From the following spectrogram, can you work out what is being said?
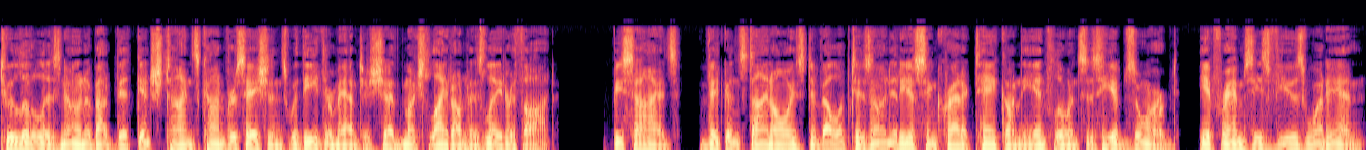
Too little is known about Wittgenstein's conversations with either man to shed much light on his later thought. Besides, Wittgenstein always developed his own idiosyncratic take on the influences he absorbed. If Ramsey's views went in,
